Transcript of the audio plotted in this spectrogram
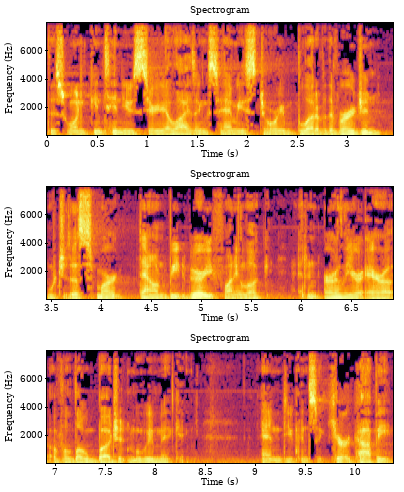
This one continues serializing Sammy's story, Blood of the Virgin, which is a smart, downbeat, very funny look at an earlier era of low budget movie making. And you can secure a copy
